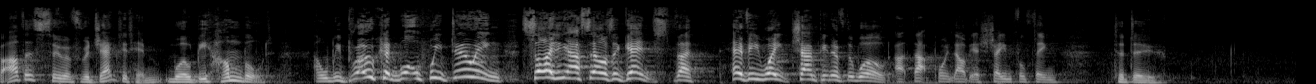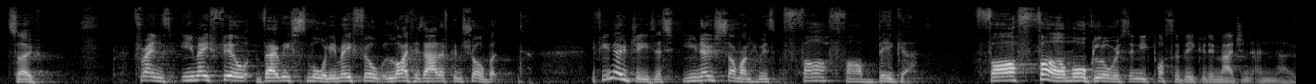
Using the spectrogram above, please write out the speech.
But others who have rejected him will be humbled and will be broken. What are we doing? Siding ourselves against the heavyweight champion of the world. At that point, that'll be a shameful thing to do. So, friends, you may feel very small. You may feel life is out of control, but if you know Jesus, you know someone who is far, far bigger, far, far more glorious than you possibly could imagine and know.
